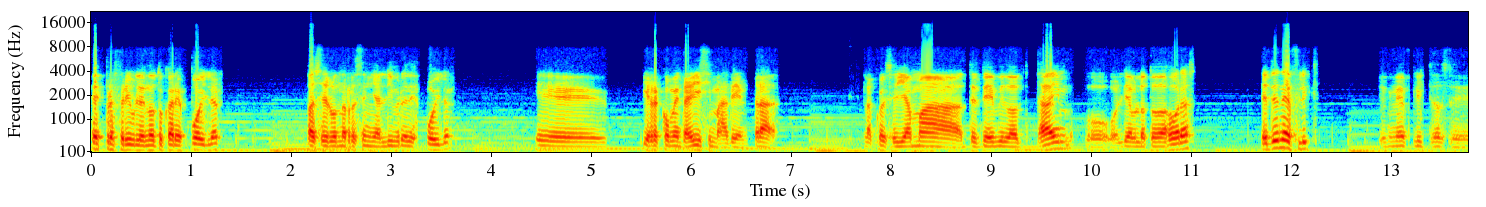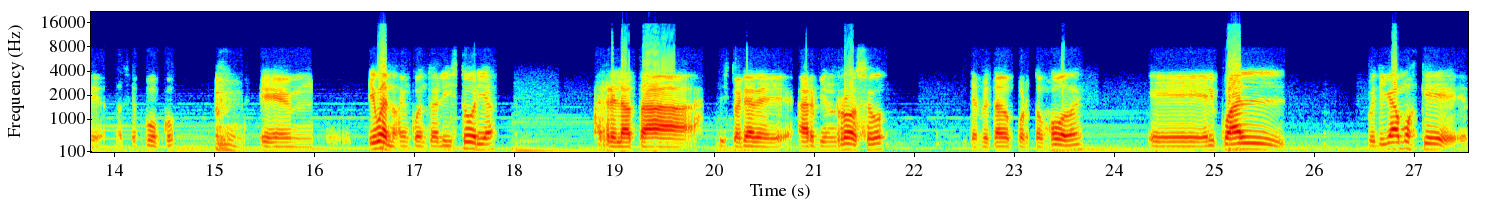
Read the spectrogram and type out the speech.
es preferible no tocar spoiler, va a ser una reseña libre de spoiler eh, y recomendadísima de entrada la cual se llama The Devil All the Time o, El Diablo a todas horas. Es de Netflix, en Netflix hace, hace poco. Em, y bueno, en cuanto a la historia, relata la historia de Arvin Russell, interpretado por Tom Holland, eh, el cual, pues digamos que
